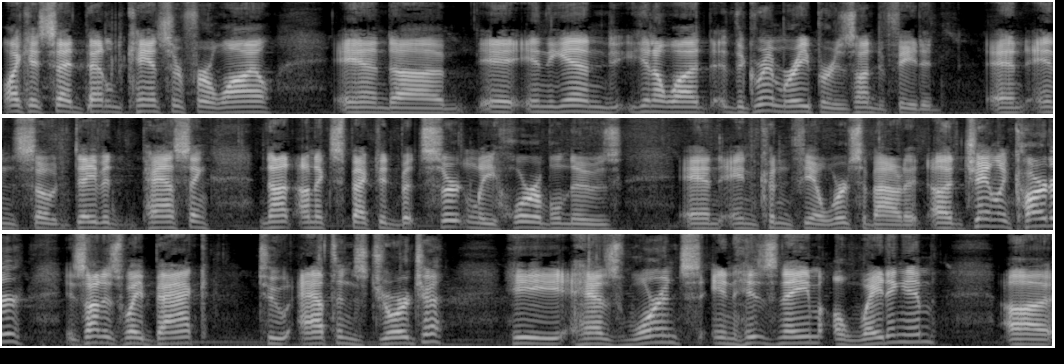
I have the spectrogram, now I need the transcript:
Like I said, battled cancer for a while. And uh, in the end, you know what? The Grim Reaper is undefeated. And, and so David passing, not unexpected, but certainly horrible news and, and couldn't feel worse about it. Uh, Jalen Carter is on his way back to Athens, Georgia. He has warrants in his name awaiting him. Uh,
